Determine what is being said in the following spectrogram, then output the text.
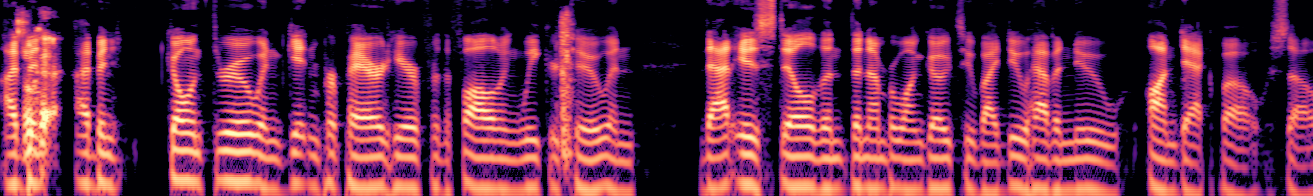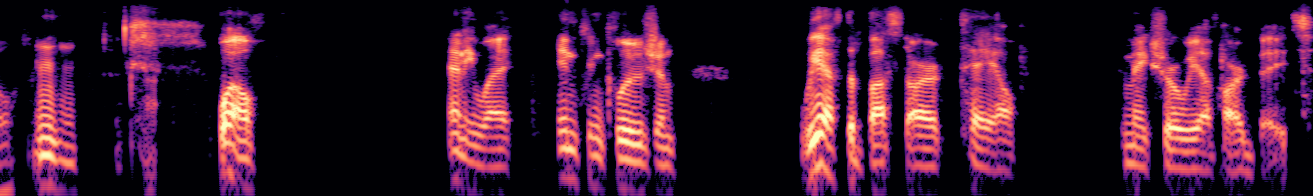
I've been Okay. I've been going through and getting prepared here for the following week or two, and that is still the the number one go to. But I do have a new on deck bow, so hmm Well, anyway, in conclusion, we have to bust our tail to make sure we have hard baits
